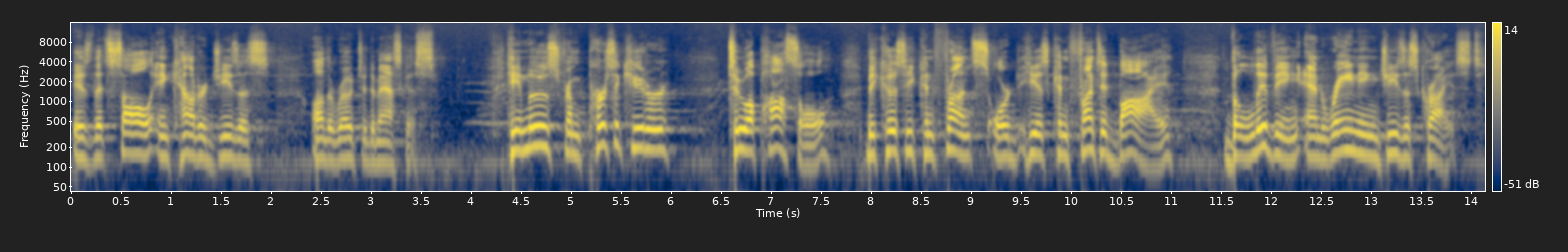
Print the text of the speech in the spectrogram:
is that Saul encountered Jesus on the road to Damascus. He moves from persecutor to apostle because he confronts or he is confronted by the living and reigning Jesus Christ.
